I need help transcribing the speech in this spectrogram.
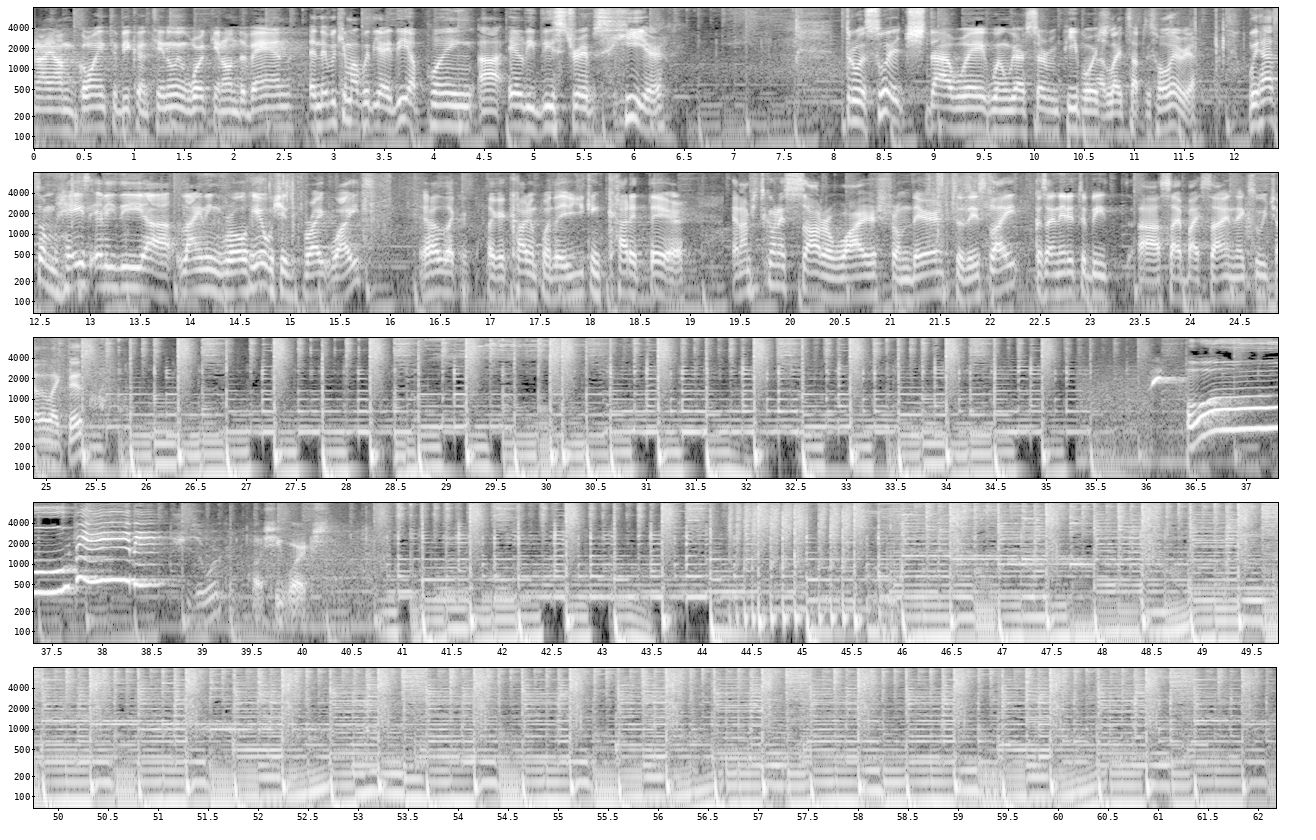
And I am going to be continuing working on the van. And then we came up with the idea of putting uh, LED strips here through a switch. That way, when we are serving people, it lights up this whole area. We have some Haze LED uh, lining roll here, which is bright white. It has like a, like a cutting point that you can cut it there. And I'm just gonna solder wires from there to this light because I need it to be uh, side by side next to each other like this. Oh, baby. Is it working? Oh, she works.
